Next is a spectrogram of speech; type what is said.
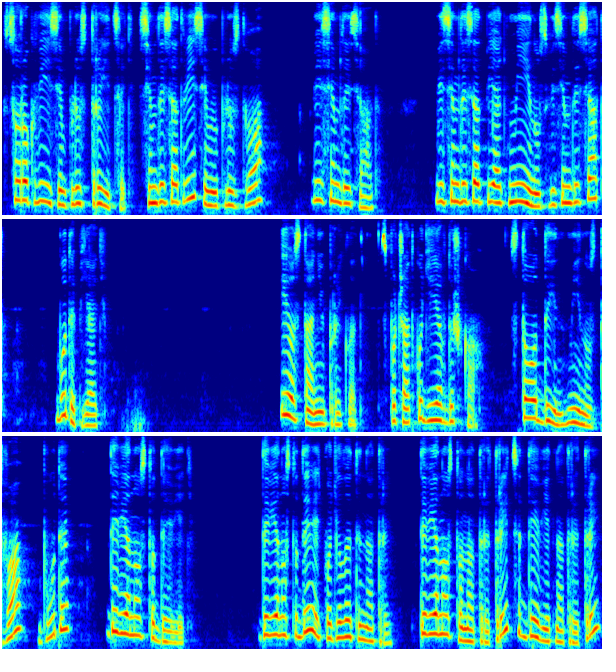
48 плюс 30. 78 і плюс 2. 80. 85 мінус 80 буде 5. І останній приклад. Спочатку дія в дужках. 101 мінус 2 буде 99. 99 поділити на 3. 90 на 3 30, 9 на 3 3,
